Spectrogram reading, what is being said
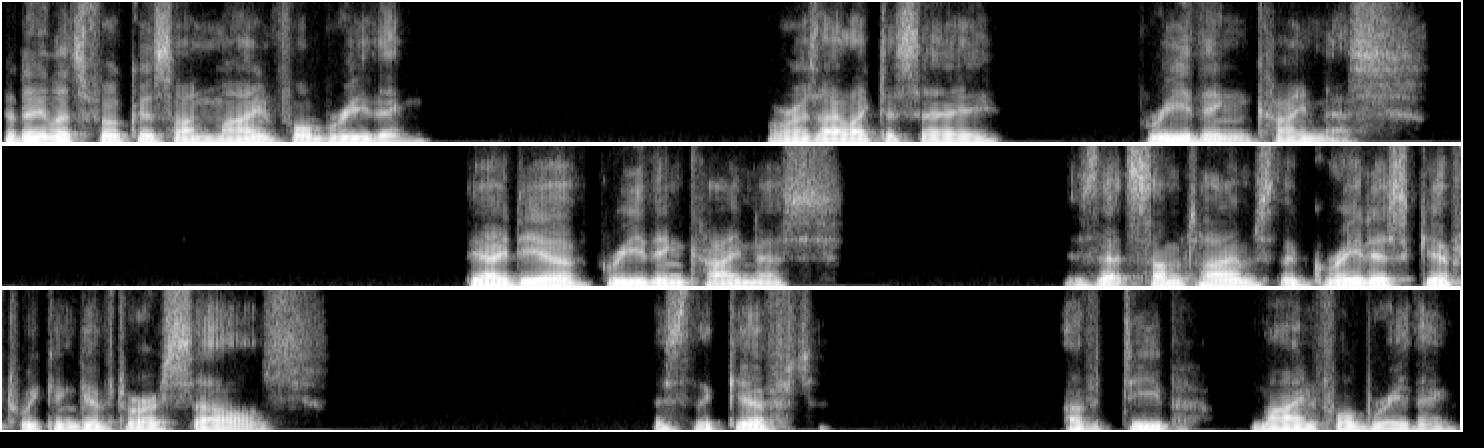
Today, let's focus on mindful breathing, or as I like to say, breathing kindness. The idea of breathing kindness is that sometimes the greatest gift we can give to ourselves is the gift of deep, mindful breathing.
